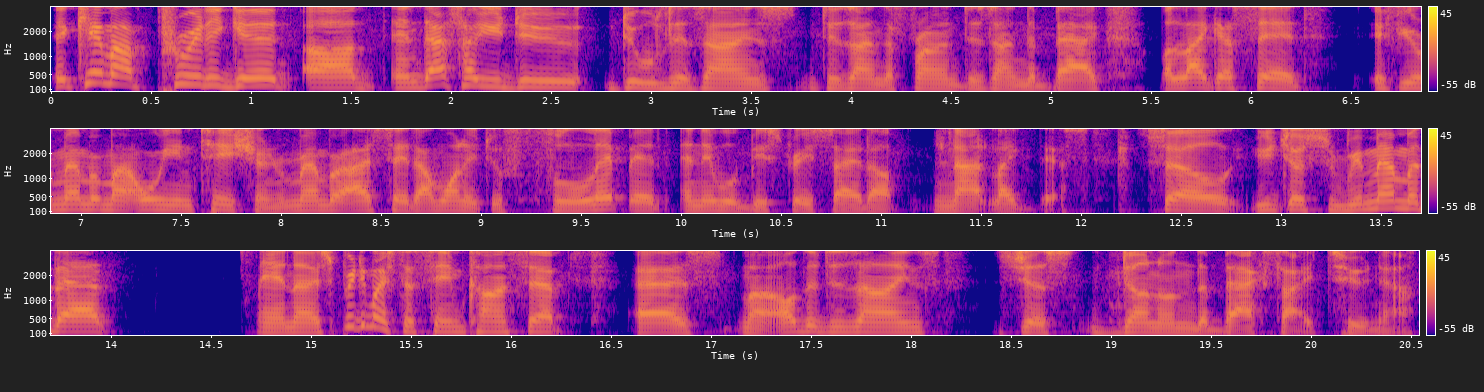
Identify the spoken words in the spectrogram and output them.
it came out pretty good. Uh, and that's how you do dual designs, design the front, design the back. But like I said, if you remember my orientation, remember I said I wanted to flip it and it will be straight side up, not like this. So you just remember that and uh, it's pretty much the same concept as my other designs. It's just done on the backside too now.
